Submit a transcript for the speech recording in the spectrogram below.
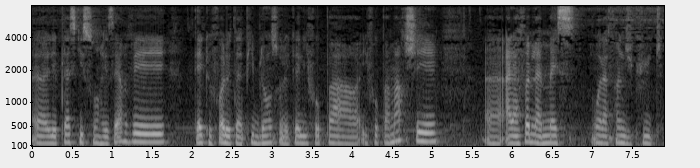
euh, les places qui sont réservées, quelquefois le tapis blanc sur lequel il ne faut, pas, faut pas marcher, euh, à la fin de la messe ou à la fin du culte.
